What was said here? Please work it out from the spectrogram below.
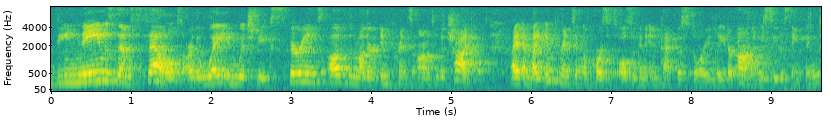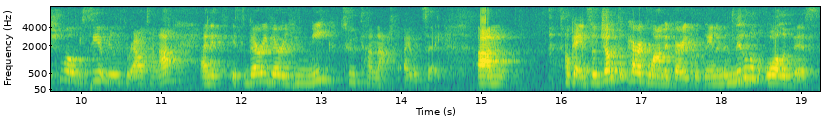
the names themselves are the way in which the experience of the mother imprints onto the child. Right? And by imprinting, of course, it's also going to impact the story later on. And we see the same thing with Shmuel. We see it really throughout Tanakh, and it's, it's very, very unique to Tanakh, I would say. Um, okay, and so jump to Parak Lamed very quickly. And in the middle of all of this,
